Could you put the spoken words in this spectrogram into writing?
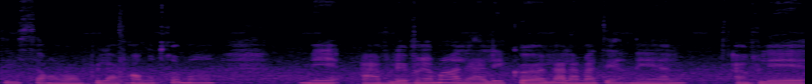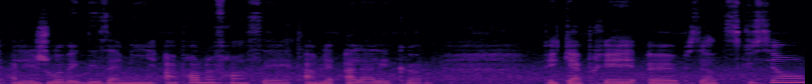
tu sais, on, peut l'apprendre autrement. Mais elle voulait vraiment aller à l'école, à la maternelle. Elle voulait aller jouer avec des amis, apprendre le français. Elle voulait aller à l'école. Fait qu'après euh, plusieurs discussions,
